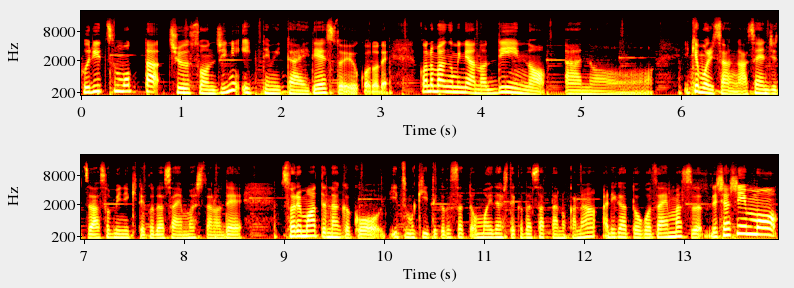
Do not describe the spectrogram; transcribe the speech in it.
降り積もった中尊寺に行ってみたいです。ということでこの番組にあのディーンのあのー池森さんが先日遊びに来てくださいましたのでそれもあってなんかこういつも聞いてくださって思い出してくださったのかな？ありがとうございます。で写真も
